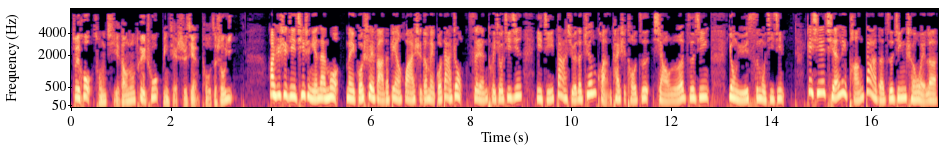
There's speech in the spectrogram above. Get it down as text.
最后从企业当中退出，并且实现投资收益。二十世纪七十年代末，美国税法的变化使得美国大众、私人退休基金以及大学的捐款开始投资小额资金用于私募基金，这些潜力庞大的资金成为了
